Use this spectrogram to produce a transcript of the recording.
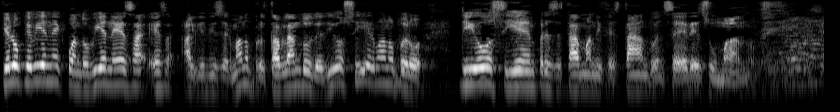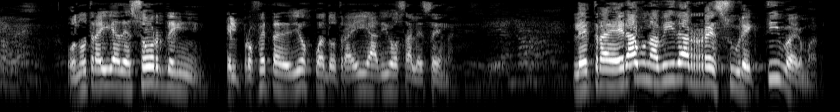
¿Qué es lo que viene cuando viene esa, esa? Alguien dice, hermano, pero está hablando de Dios. Sí, hermano, pero Dios siempre se está manifestando en seres humanos. ¿O no traía desorden el profeta de Dios cuando traía a Dios a la escena? Le traerá una vida resurrectiva, hermano.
